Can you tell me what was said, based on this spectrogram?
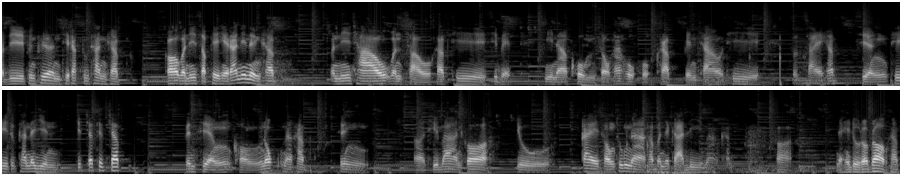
วัสดีเพื่อนๆที่รักทุกท่านครับ ก็วันนี้สัพเพเหระนิดหนึ่งครับ วันนี้เช้าวันเสาร์ครับที่ 11 มีนาคม 2566 ครับ เป็นเช้าที่สดใสครับ เสียงที่ทุกท่านได้ยินจิบจับจิบจับเป็นเสียงของนกนะครับ ซึ่งที่บ้านก็อยู่ใกล้ท้องทุ่งนาครับบรรยากาศดีมากครับ ก็เดี๋ยวให้ดูรอบๆครับ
